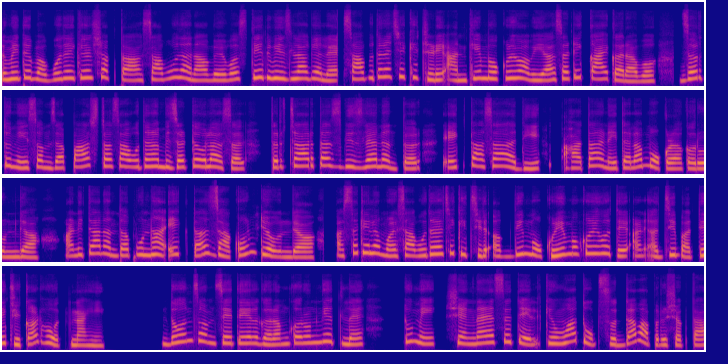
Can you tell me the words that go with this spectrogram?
तुम्ही ते बघू देखील शकता. साबुदाणा व्यवस्थित भिजला गेलाय. साबुदाण्याची खिचडी आणखी मोकळी व्हावी यासाठी काय करावं? जर तुम्ही समजा पाच तास साबुदाणा भिजत ठेवला असाल तर चार तास भिजल्यानंतर एक तासाआधी हाताने त्याला मोकळा करून घ्या आणि त्यानंतर पुन्हा एक तास झाकून ठेवून द्या. असं केल्यामुळे साबुदाण्याची खिचडी अगदी मोकळी मोकळी होते आणि अजिबात ती चिकट होत नाही. दोन चमचे तेल गरम करून घेतले. तुम्ही शेंगदाण्याचे तेल किंवा तूप सुद्धा वापरू शकता.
